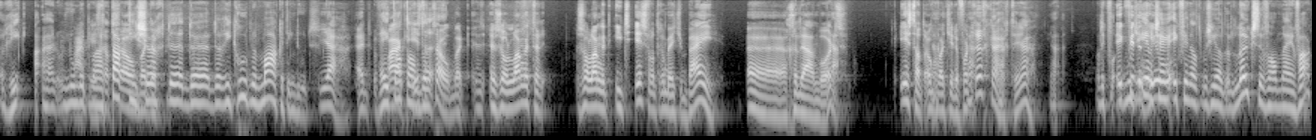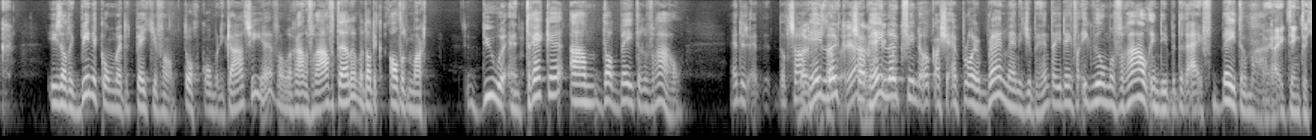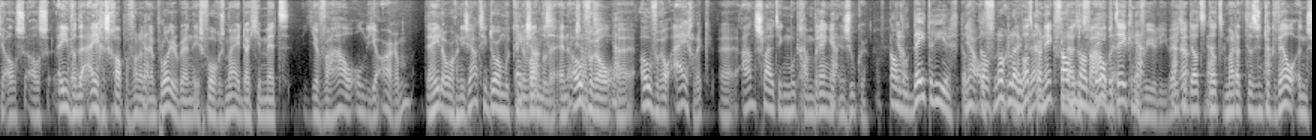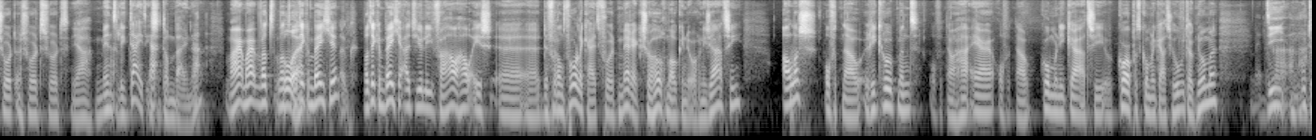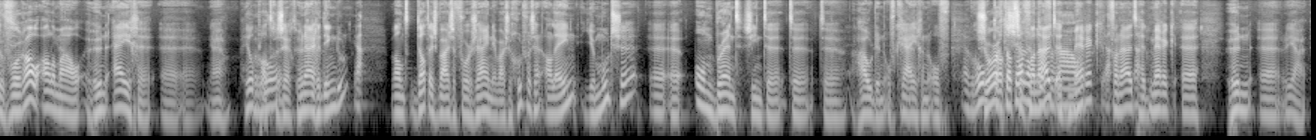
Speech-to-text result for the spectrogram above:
eh, noem het maar dat zo, maar tactischer, de, de, de recruitment marketing doet. Ja, en Heet vaak dat dan is de- dat zo. Maar en zolang, het er, zolang het iets is wat er een beetje bij eh, gedaan wordt, is dat ook Ja. wat je ervoor Ja. terugkrijgt. Ja. Want ik, Ik ik moet vind je het eerlijk heel- zeggen, ik vind dat misschien wel het leukste van mijn vak. Is dat ik binnenkom met het petje van toch communicatie. Hè, van we gaan een verhaal vertellen. Maar dat ik altijd mag duwen en trekken aan dat betere verhaal. Hè, dus eh, dat zou Leuk ik heel dat, leuk, ja, zou ik heel leuk vinden. Ook als je employer brand manager bent. Dat je denkt van ik wil mijn verhaal in dit bedrijf beter maken. Nou ja, ik denk dat je als, als een van de eigenschappen van een Ja. employer brand is volgens mij dat je met je verhaal onder je arm de hele organisatie door moet kunnen Exact, wandelen. En exact, overal, ja. eh, overal eigenlijk eh, aansluiting moet gaan brengen Ja. en zoeken. Of kan Ja. dat beter hier? Dat, ja, dat of is nog leuker. Wat hè? kan ik vanuit het dat verhaal beter? betekenen Ja. voor jullie? Weet Ja. je, dat, Ja. dat, maar dat, dat is natuurlijk wel een soort, een soort, soort ja, mentaliteit is het dan bijna. Ja. Maar, maar wat, wat, wat, ik een beetje, wat ik een beetje uit jullie verhaal haal is eh, eh, de verantwoordelijkheid voor het merk zo hoog mogelijk in de organisatie. Alles, of het nou recruitment, of het nou HR, of het nou communicatie, corporate communicatie, hoe we het ook noemen, die moeten vooral allemaal hun eigen, eh, eh, ja, heel plat gezegd, hun eigen ding doen. Ja. Want dat is waar ze voor zijn en waar ze goed voor zijn. Alleen, je moet ze eh, eh, on-brand zien te, te, te houden of krijgen. Of zorg dat ze vanuit het merk, Ja, vanuit ja. het merk eh, hun, eh, ja,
